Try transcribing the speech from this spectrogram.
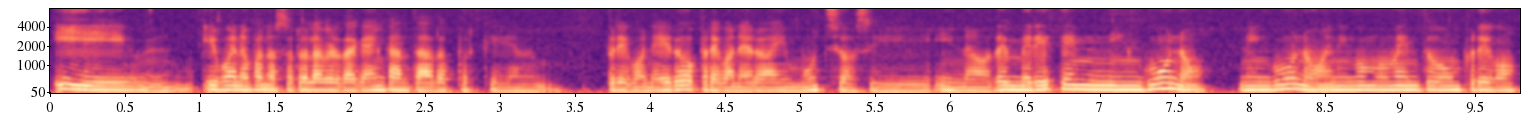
Y, y, bueno, pues nosotros la verdad que encantados porque pregonero, pregonero hay muchos y, y no desmerecen ninguno, ninguno, en ningún momento un pregón.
